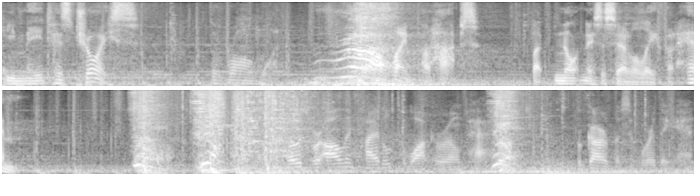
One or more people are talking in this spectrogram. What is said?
He made his choice. The wrong one. Fine, perhaps, but not necessarily for him. Suppose we're all entitled to walk our own path, regardless of where they end.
